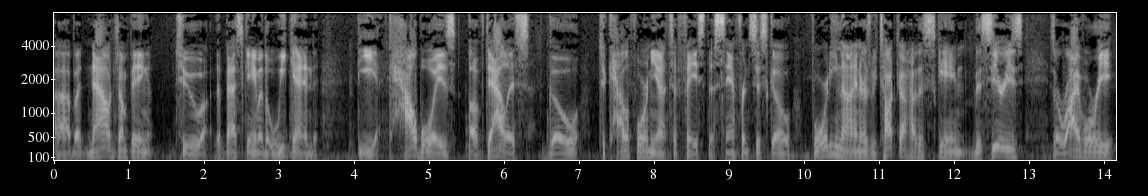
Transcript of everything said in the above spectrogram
Uh, but now jumping to the best game of the weekend, the Cowboys of Dallas go to California to face the San Francisco 49ers. We talked about how this game, this series, is a rivalry.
